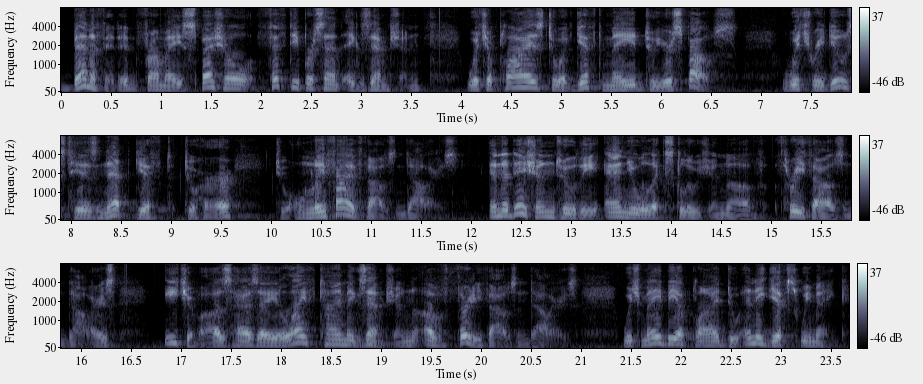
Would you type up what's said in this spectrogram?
benefited from a special 50% exemption which applies to a gift made to your spouse, which reduced his net gift to her to only $5,000. In addition to the annual exclusion of $3,000, each of us has a lifetime exemption of $30,000, which may be applied to any gifts we make.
